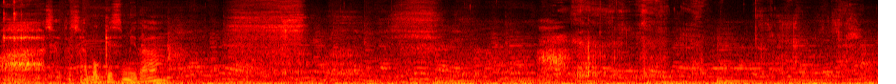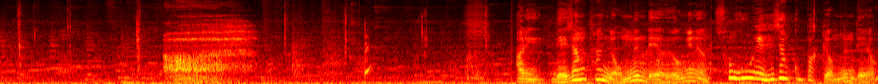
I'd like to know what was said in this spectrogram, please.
아, 제가 잘 먹겠습니다. 아. 아니 내장탕이 없는데요. 여기는 소고기 해장국밖에 없는데요?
